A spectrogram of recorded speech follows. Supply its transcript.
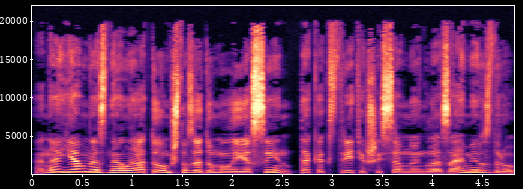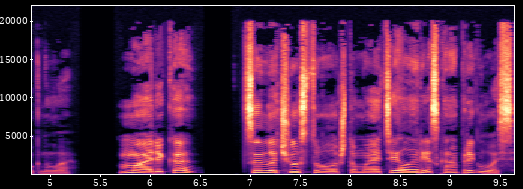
Она явно знала о том, что задумал ее сын, так как, встретившись со мной глазами, вздрогнула. «Марика?» Цила чувствовала, что мое тело резко напряглось.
